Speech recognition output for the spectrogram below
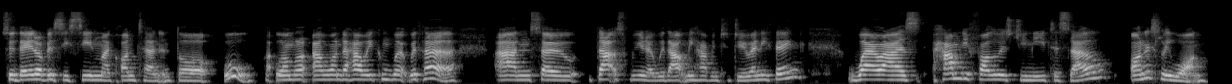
So they'd obviously seen my content and thought, oh, I wonder how we can work with her. And so that's, you know, without me having to do anything. Whereas, how many followers do you need to sell? Honestly, one.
